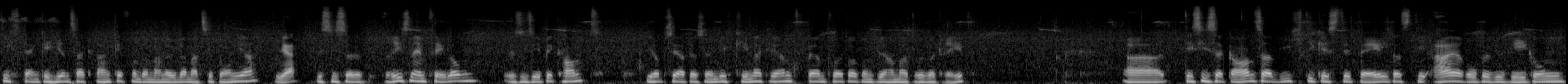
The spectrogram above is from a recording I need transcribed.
dich, dein Gehirn sagt Danke von der Manuela Macedonia. ja. Das ist eine Riesenempfehlung, es ist eh bekannt. Ich habe sie ja persönlich kennengelernt beim Vortrag und wir haben auch darüber geredet. Äh, Das ist ein ganz ein wichtiges Detail, dass die aerobe Bewegung,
